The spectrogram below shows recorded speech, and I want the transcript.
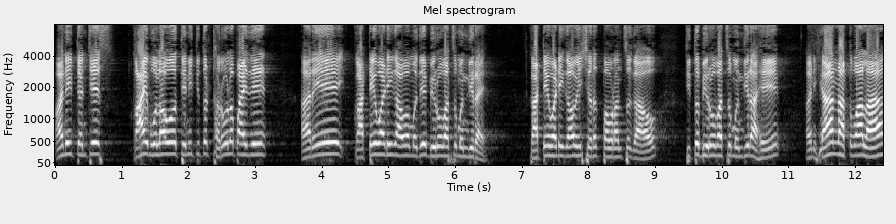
आणि त्यांचे काय बोलावं त्यांनी तिथं ठरवलं पाहिजे. अरे काटेवाडी गावामध्ये बिरोबाचं मंदिर आहे. काटेवाडी गाव हे शरद पवारांचं गाव. तिथं बिरोबाचं मंदिर आहे. आणि ह्या नातवाला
